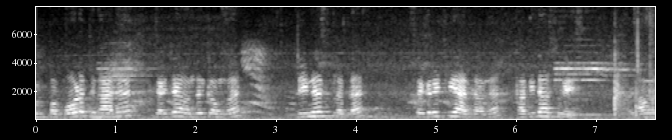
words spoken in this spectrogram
இப்போ கோலத்துக்காக ஜட்ஜா வந்திருக்கவங்க டின்னர் கிளப்ல செக்ரட்டரியாக இருக்காங்க கவிதா சுரேஷ். அவங்க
